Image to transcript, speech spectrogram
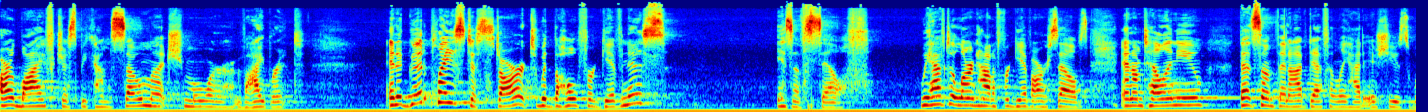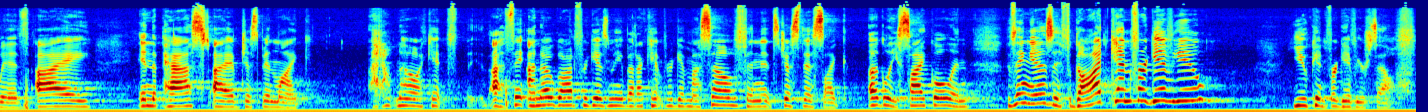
our life just becomes so much more vibrant. And a good place to start with the whole forgiveness is of self. We have to learn how to forgive ourselves. And I'm telling you, that's something I've definitely had issues with. I, in the past, I have just been like, I don't know, I can't, I think, I know God forgives me, but I can't forgive myself. And it's just this like ugly cycle. And the thing is, if God can forgive you, you can forgive yourself.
